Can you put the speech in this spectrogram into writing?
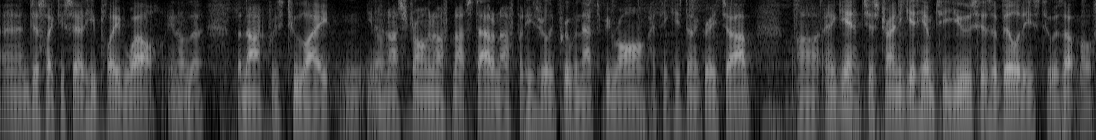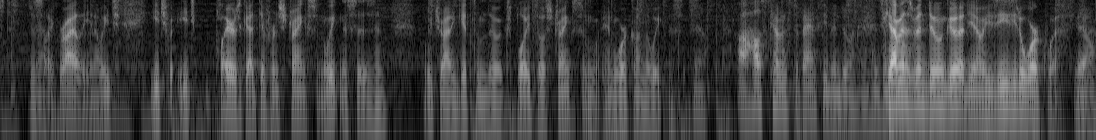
and just like you said, he played well. You know, mm-hmm. the the knock was too light, and you know, yeah. not strong enough, not stout enough. But he's really proven that to be wrong. I think he's done a great job. Uh, and again, just trying to get him to use his abilities to his utmost, just yeah. like Riley. You know, each each each player's got different strengths and weaknesses, and we try to get them to exploit those strengths and, and work on the weaknesses. Yeah. Uh, how's Kevin Stefanski been doing? Kevin's been doing good. You know, he's easy to work with. You yeah. know,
